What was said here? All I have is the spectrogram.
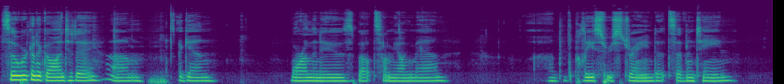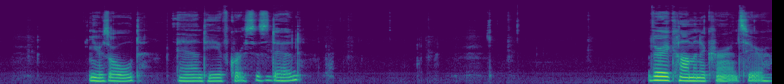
so we're going to go on today. Um, again, more on the news about some young man. Uh, the police restrained at 17 years old, and he, of course, is dead. Very common occurrence here.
